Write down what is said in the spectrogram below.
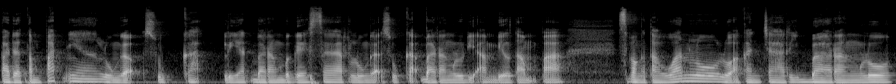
pada tempatnya lu nggak suka lihat barang bergeser lu nggak suka barang lu diambil tanpa sepengetahuan lu lu akan cari barang lu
